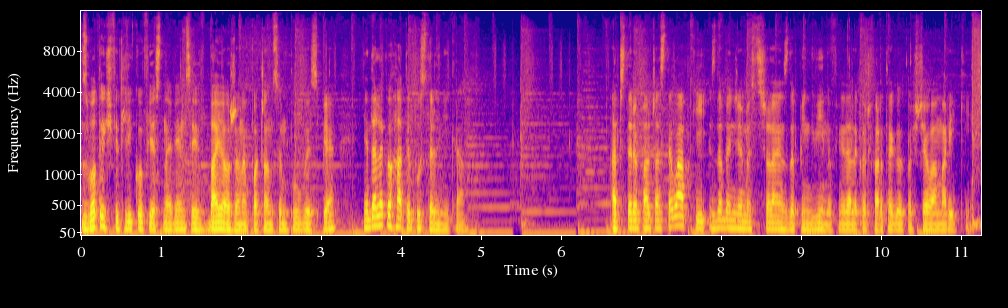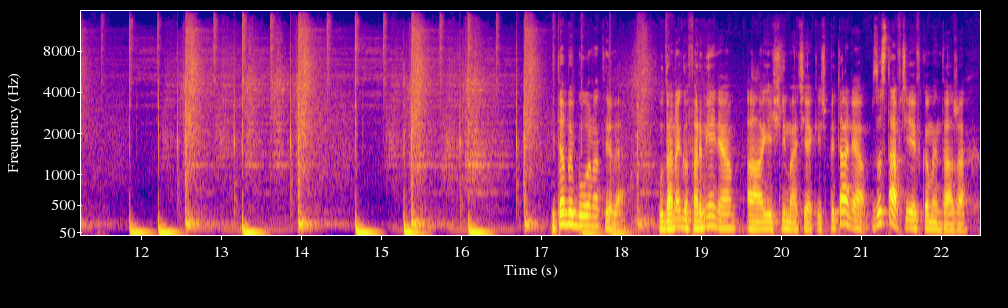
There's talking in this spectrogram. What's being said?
Złotych świetlików jest najwięcej w Bajorze na płaczącym półwyspie, niedaleko chaty pustelnika. A czteropalczaste łapki zdobędziemy strzelając do pingwinów niedaleko czwartego kościoła Mariki. I to by było na tyle. Udanego farmienia, a jeśli macie jakieś pytania, zostawcie je w komentarzach.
